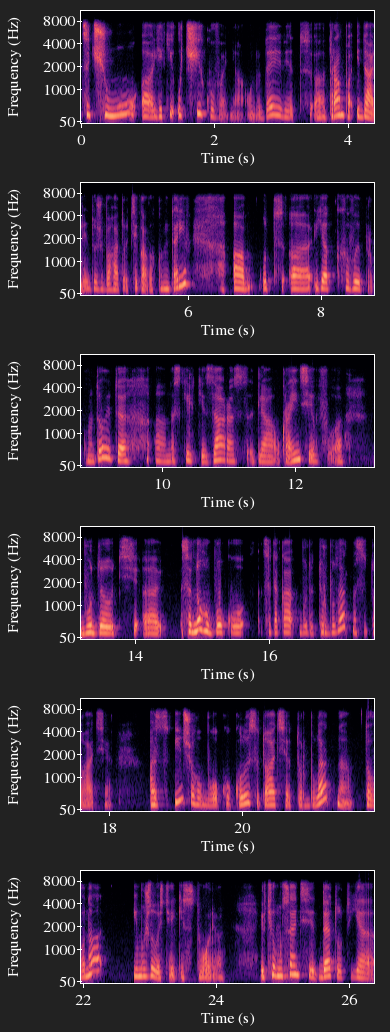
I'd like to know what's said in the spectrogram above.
Це чому а, які очікування у людей від а, Трампа і далі дуже багато цікавих коментарів. От а, як ви прокоментуєте, наскільки зараз для українців будуть з одного боку, це така буде турбулентна ситуація, а з іншого боку, коли ситуація турбулентна, то вона і можливості якісь створює. І в цьому сенсі, де тут є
